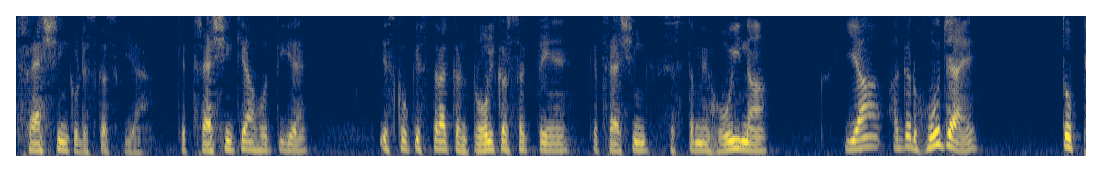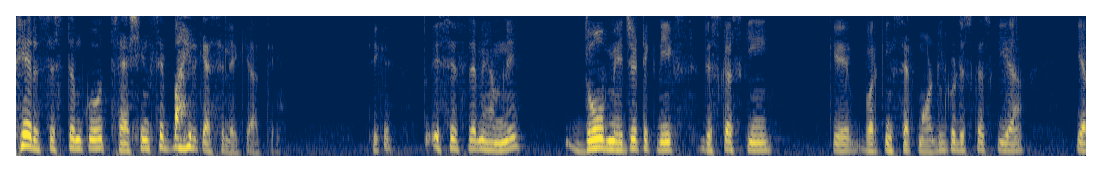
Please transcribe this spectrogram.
تھریشنگ کو ڈسکس کیا کہ تھریشنگ کیا ہوتی ہے اس کو کس طرح کنٹرول کر سکتے ہیں کہ تھریشنگ سسٹم میں ہو ہی نہ یا اگر ہو جائے تو پھر سسٹم کو تھریشنگ سے باہر کیسے لے کے آتے ہیں؟ ٹھیک ہے؟ تو اس سلسلے میں ہم نے دو میجر ٹیکنیکس ڈسکس کی کہ ورکنگ سیٹ ماڈل کو ڈسکس کیا یا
